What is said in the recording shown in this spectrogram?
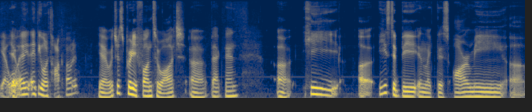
Yeah. Yeah. Well, any- anything you want to talk about it? Yeah, which was pretty fun to watch uh, back then. Uh, he uh, he used to be in like this army. Uh,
